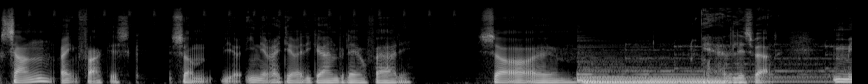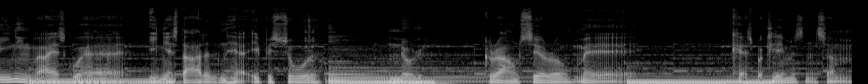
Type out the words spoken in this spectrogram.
sange, rent faktisk, som vi egentlig rigtig, rigtig gerne vil lave færdige. Så øh, ja, det er lidt svært. Meningen var, at jeg skulle have egentlig startet den her episode 0, Ground Zero, med Kasper Clemmensen, som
